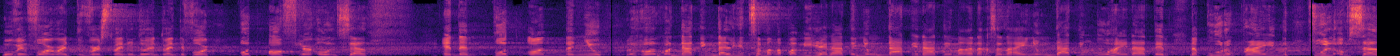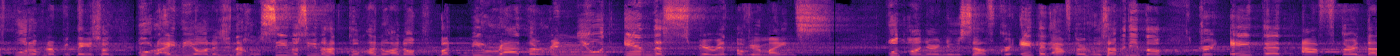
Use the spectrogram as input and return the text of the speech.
Moving forward to verse 22 and 24, put off your old self and then put on the new. Huwag, nating dalhin sa mga pamilya natin yung dati nating mga nakasanayan, yung dating buhay natin na puro pride, full of self, puro reputation, puro ideology na kung sino-sino at kung ano-ano, but be rather renewed in the spirit of your minds. Put on your new self, created after who? Sabi dito, created after the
